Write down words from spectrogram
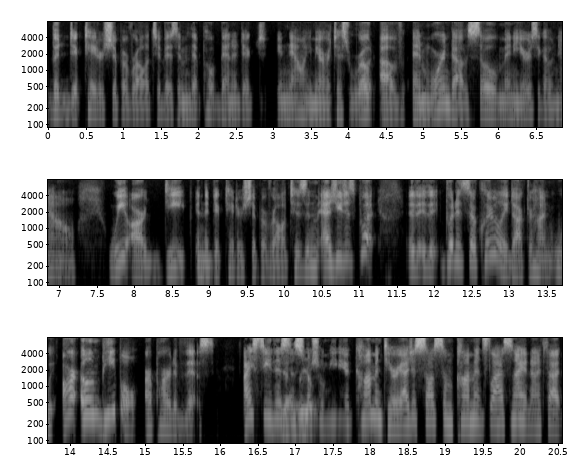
the dictatorship of relativism that Pope Benedict, now emeritus, wrote of and warned of so many years ago now. We are deep in the dictatorship of relativism, as you just put uh, put it so clearly, Dr. Hahn. We, our own people are part of this. I see this yeah, in social media commentary. I just saw some comments last night and I thought,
